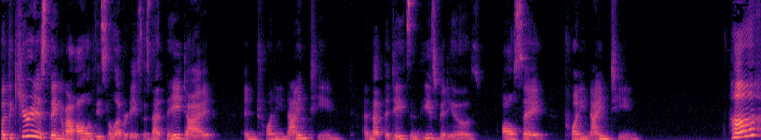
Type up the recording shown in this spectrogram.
But the curious thing about all of these celebrities is that they died in 2019 and that the dates in these videos all say 2019. Huh?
